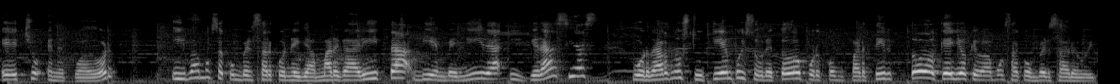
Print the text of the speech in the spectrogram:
hecho en Ecuador. Y vamos a conversar con ella. Margarita, bienvenida y gracias por darnos tu tiempo y sobre todo por compartir todo aquello que vamos a conversar hoy.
